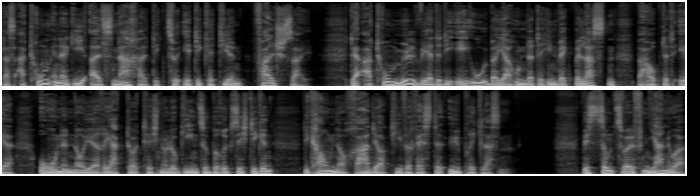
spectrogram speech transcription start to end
dass Atomenergie als nachhaltig zu etikettieren falsch sei. Der Atommüll werde die EU über Jahrhunderte hinweg belasten, behauptet er, ohne neue Reaktortechnologien zu berücksichtigen, die kaum noch radioaktive Reste übrig lassen. Bis zum 12. Januar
